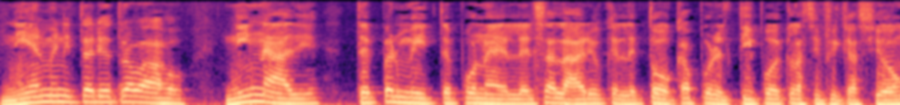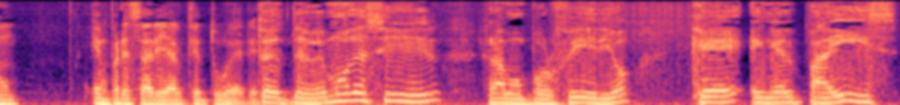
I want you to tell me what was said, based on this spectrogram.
ni el Ministerio de Trabajo, ni nadie te permite ponerle el salario que le toca por el tipo de clasificación empresarial que tú eres. Te- debemos decir, Ramón Porfirio, que en el país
